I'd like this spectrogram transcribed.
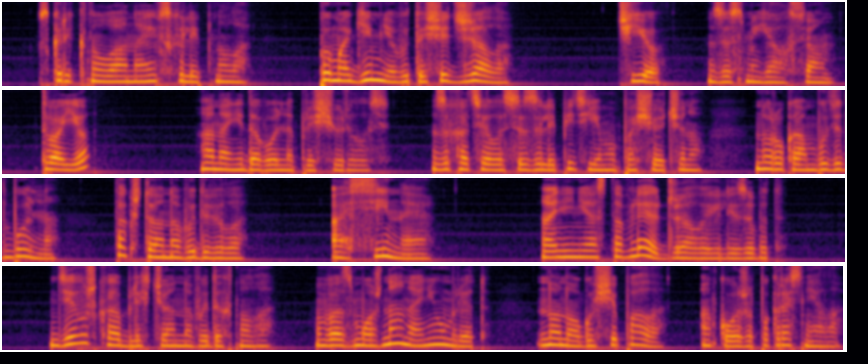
— вскрикнула она и всхлипнула. «Помоги мне вытащить жало!» «Чьё?» — засмеялся он. «Твоё?» Она недовольно прищурилась. Захотелось залепить ему пощечину, но рукам будет больно, так что она выдавила «Осиная». Они не оставляют жало, Элизабет. Девушка облегченно выдохнула. Возможно, она не умрет, но ногу щипала, а кожа покраснела.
